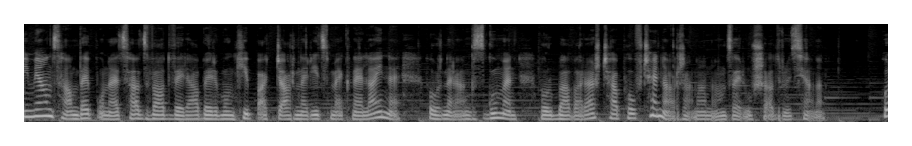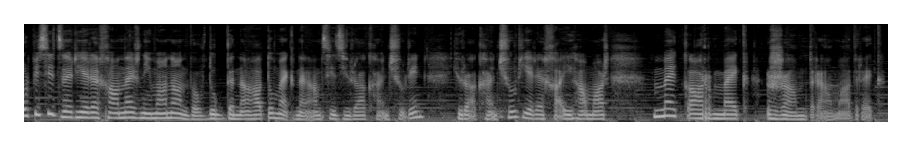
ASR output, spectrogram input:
միմյանց հանդեպ ունեցած վատ վերաբերմունքի պատճառներից մեկն էլ այն է, որ նրանք զգում են, որ բավարար չափով չեն արժանանում ձեր ուշադրությանը որpիսի ձեր երեխաներն իմանան, որ դուք գնահատում եք նրանցից յուրաքանչյուրին, յուրաքանչյուր երեխայի համար մեկ առ մեկ ժամ տրամադրեք։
